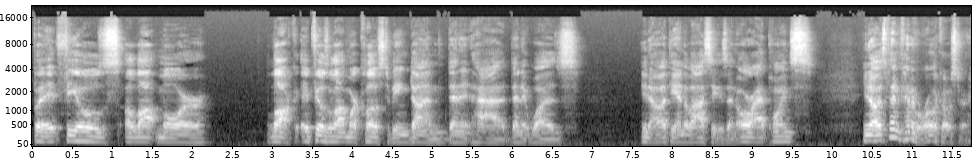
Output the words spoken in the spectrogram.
but it feels a lot more lock. It feels a lot more close to being done than it had than it was, you know, at the end of last season or at points. You know, it's been kind of a roller coaster,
